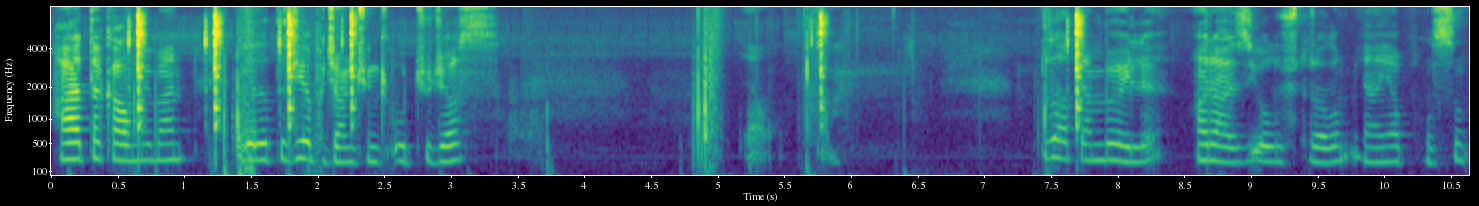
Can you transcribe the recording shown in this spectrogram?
Hayatta kalmayı ben yaratıcı yapacağım çünkü uçacağız. Zaten böyle arazi oluşturalım. Yani yapılsın.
